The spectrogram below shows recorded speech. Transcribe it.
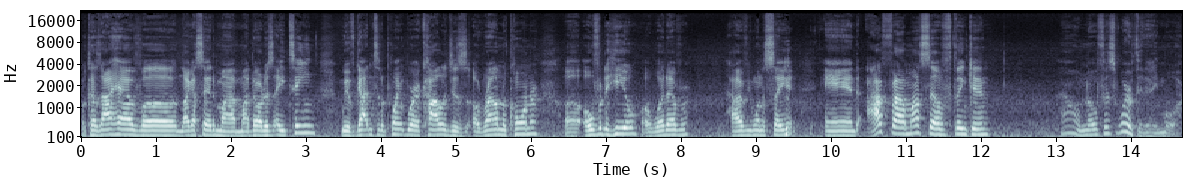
Because I have, uh, like I said, my my daughter's 18. We have gotten to the point where college is around the corner, uh, over the hill, or whatever, however you want to say it. And I found myself thinking, I don't know if it's worth it anymore.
